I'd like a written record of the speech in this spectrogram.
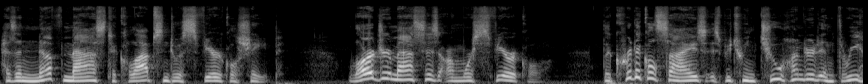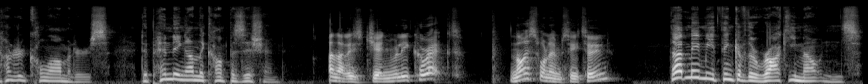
has enough mass to collapse into a spherical shape. Larger masses are more spherical. The critical size is between 200 and 300 kilometers, depending on the composition. And that is generally correct. Nice one, MC Toon. That made me think of the Rocky Mountains,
